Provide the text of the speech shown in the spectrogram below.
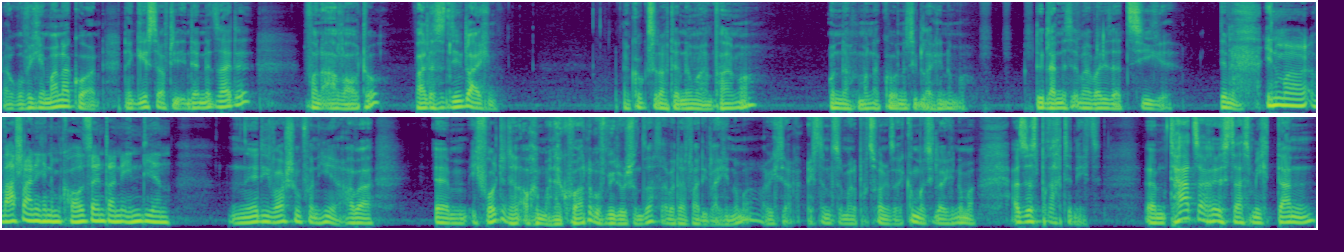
dann rufe ich in Monaco an. Dann gehst du auf die Internetseite von Avauto, weil das sind die gleichen. Dann guckst du nach der Nummer in Palma und nach Monaco und ist die gleiche Nummer. Du landest immer bei dieser Ziege. Immer. Immer wahrscheinlich in einem Callcenter in Indien. Nee, die war schon von hier. Aber ähm, ich wollte dann auch in Monaco anrufen, wie du schon sagst, aber das war die gleiche Nummer. Habe ich gesagt, ich dann zu meiner Putzfreundin gesagt, guck mal, ist die gleiche Nummer. Also das brachte nichts. Ähm, Tatsache ist, dass mich dann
